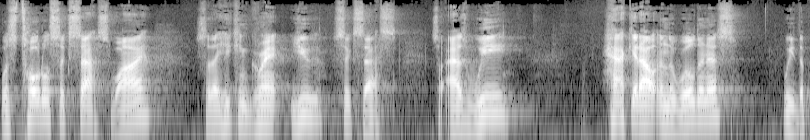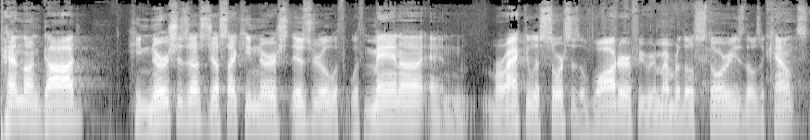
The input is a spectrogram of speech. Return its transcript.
was total success. Why? So that he can grant you success. So as we hack it out in the wilderness, we depend on God. He nourishes us just like he nourished Israel with, with manna and miraculous sources of water, if you remember those stories, those accounts.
